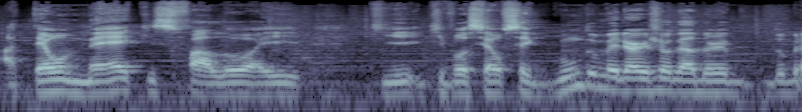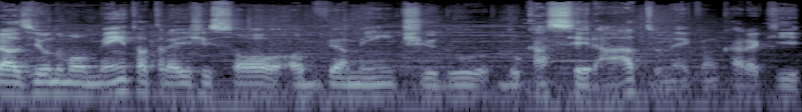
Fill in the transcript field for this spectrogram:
até o Nex falou aí que, que você é o segundo melhor jogador do Brasil no momento, atrás de só, obviamente, do, do Cacerato, né? Que é um cara que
